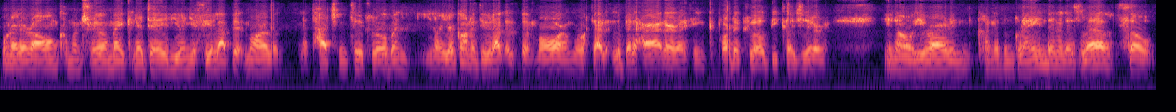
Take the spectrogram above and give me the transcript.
one of their own coming through and making a debut, and you feel that bit more of an attachment to the club, and you know, you're going to do that a little bit more and work that a little bit harder, I think, for the club because you're, you know, you are in, kind of ingrained in it as well. So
